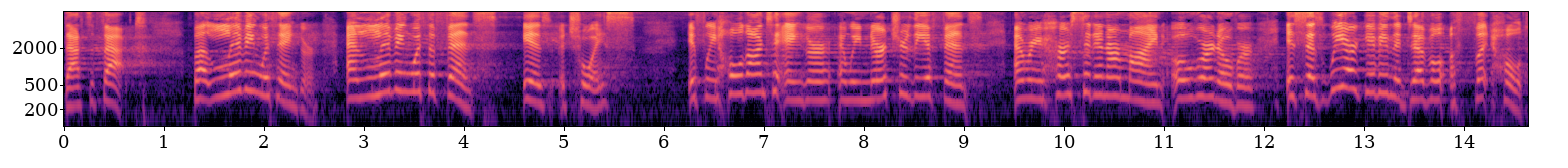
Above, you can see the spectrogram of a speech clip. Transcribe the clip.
That's a fact. But living with anger and living with offense is a choice. If we hold on to anger and we nurture the offense and rehearse it in our mind over and over, it says we are giving the devil a foothold.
